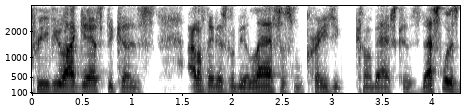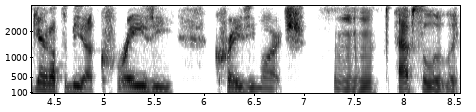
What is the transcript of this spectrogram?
preview, I guess, because I don't think there's going to be a last of some crazy comebacks because that's what it's gearing up to be a crazy, crazy March. Mm-hmm. Absolutely.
